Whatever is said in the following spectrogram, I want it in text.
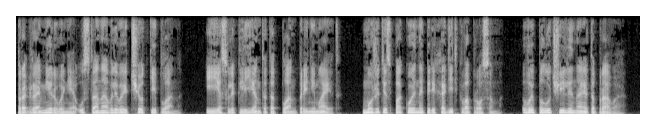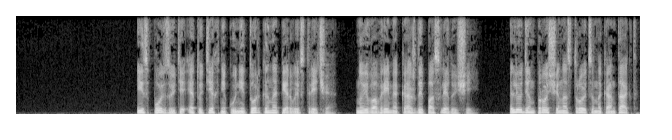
Программирование устанавливает четкий план, и если клиент этот план принимает, можете спокойно переходить к вопросам. Вы получили на это право. Используйте эту технику не только на первой встрече, но и во время каждой последующей. Людям проще настроиться на контакт,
